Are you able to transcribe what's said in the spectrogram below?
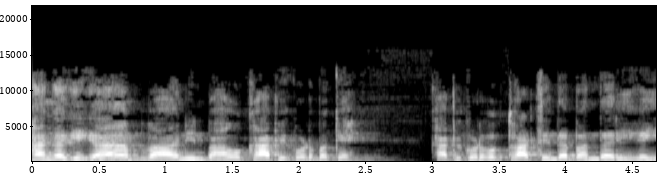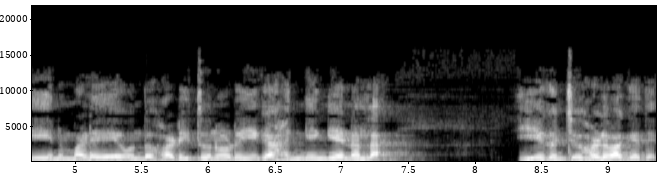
ಹಾಗಾಗಿ ಈಗ ಬಾ ನಿನ್ನ ಭಾವ ಕಾಫಿ ಕೊಡ್ಬೇಕೆ. ಕಾಫಿ ಕೊಡ್ಬೇಕು ತೋಟದಿಂದ ಬಂದಾರ. ಈಗ ಏನು ಮಳೆ ಒಂದು ಹೊಡೀತು ನೋಡು. ಈಗ ಹಂಗಿಂಗೇನಲ್ಲ. ಈಗಂಚು ಹೊಳವಾಗಿದೆ.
